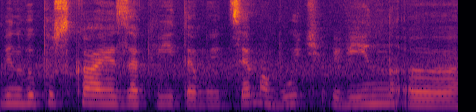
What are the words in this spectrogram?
він випускає за квітами. Це, мабуть, він е,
